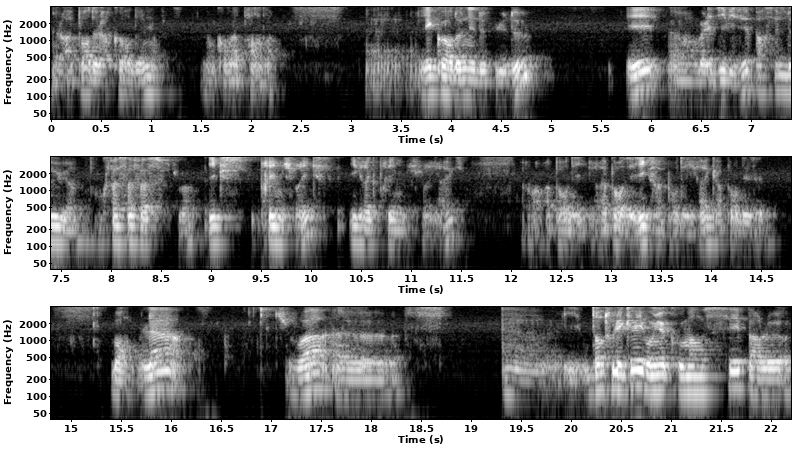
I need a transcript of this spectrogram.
mais le rapport de leurs coordonnées, en fait. Donc on va prendre les coordonnées de U2, et euh, on va les diviser par celles de U1. Donc face à face, tu vois, x' sur x, y' sur y, rapport des, rapport des x, rapport des y, rapport des z. Bon, là, tu vois, euh, dans tous les cas, il vaut mieux commencer par le,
